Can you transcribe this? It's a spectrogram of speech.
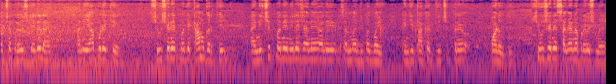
पक्ष प्रवेश केलेला आहे. आणि यापुढे ते शिवसेनेमध्ये काम करतील आणि निश्चितपणे निलेश आने आणि सन्मान दीपकबाई यांची ताकद निश्चितपणे वाढवतील. शिवसेनेत सगळ्यांना प्रवेश मिळेल.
